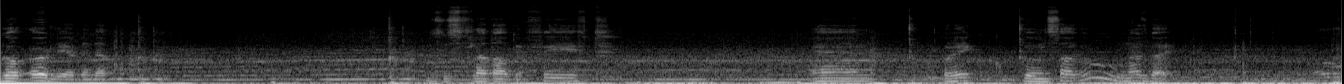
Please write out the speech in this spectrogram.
Go earlier than that. Flat out in fifth. And break go inside. Ooh, nice guy. Oh.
